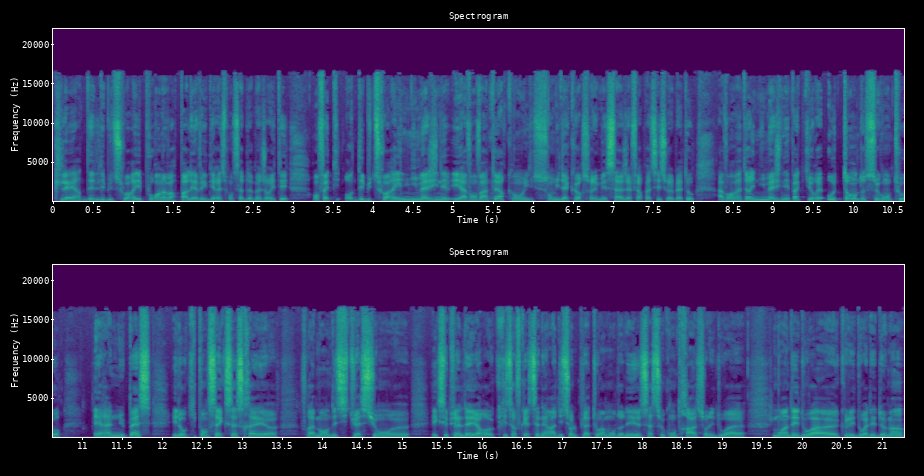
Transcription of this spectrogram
claire dès le début de soirée. Et pour en avoir parlé avec des responsables de la majorité, en fait, en début de soirée, ils n'imaginaient, et avant 20h, quand ils se sont mis d'accord sur les messages à faire passer sur les plateaux, avant 20h, ils n'imaginaient pas qu'il y aurait autant de second tour RN-NUPES. Et donc, ils pensaient que ce serait euh, vraiment des situations euh, exceptionnelles. D'ailleurs, euh, Christophe Castaner a dit sur le plateau à un moment donné, ça se comptera sur les doigts, moins des doigts que les doigts des deux mains.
